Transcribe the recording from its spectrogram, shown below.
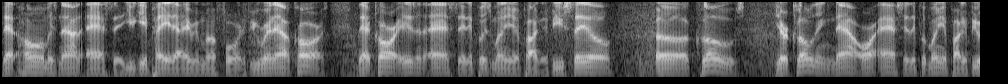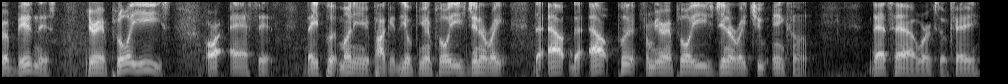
that home is now an asset. You get paid out every month for it. If you rent out cars, that car is an asset. It puts money in your pocket. If you sell uh, clothes, your clothing now are assets. They put money in your pocket. If you're a business, your employees are assets. They put money in your pocket. Your, your employees generate the out the output from your employees generate you income. That's how it works, okay?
